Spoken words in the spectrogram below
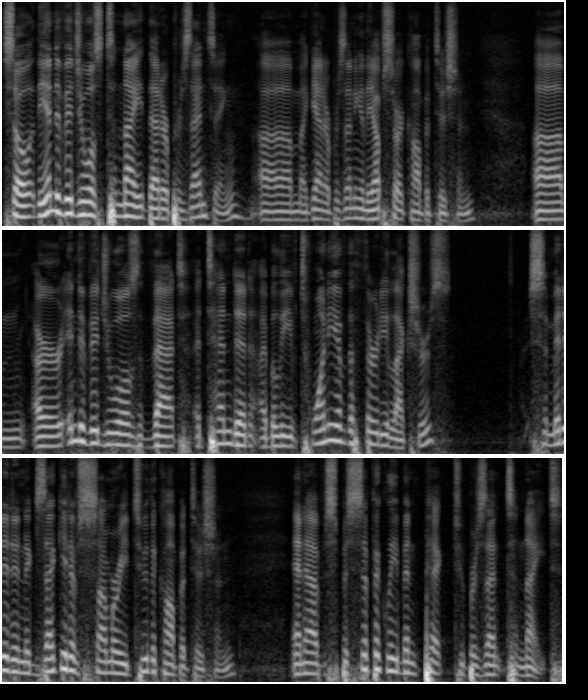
So the individuals tonight that are presenting, um, again, are presenting in the Upstart competition, um, are individuals that attended, I believe, 20 of the 30 lectures, submitted an executive summary to the competition, and have specifically been picked to present tonight.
